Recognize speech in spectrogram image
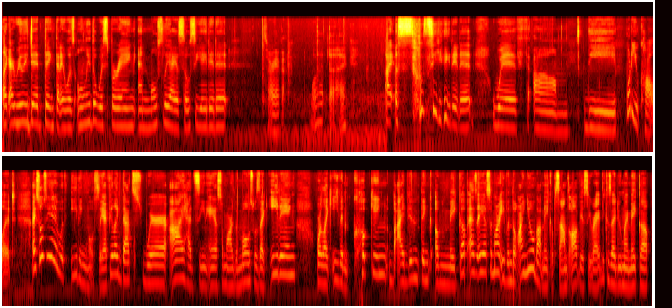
Like I really did think that it was only the whispering and mostly I associated it. Sorry, I got, what the heck? I associated it with um, the, what do you call it? I associated it with eating mostly. I feel like that's where I had seen ASMR the most was like eating or like even cooking. But I didn't think of makeup as ASMR, even though I knew about makeup sounds, obviously, right? Because I do my makeup.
